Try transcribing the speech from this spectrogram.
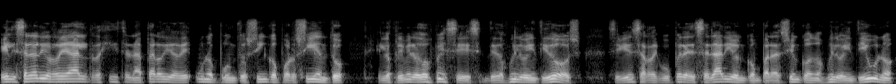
El salario real registra una pérdida de 1.5% en los primeros dos meses de 2022. Si bien se recupera el salario en comparación con 2021,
